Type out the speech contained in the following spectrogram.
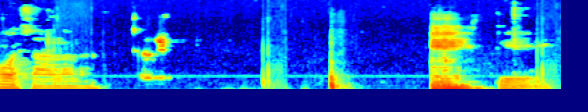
Oh salah lah. Oke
